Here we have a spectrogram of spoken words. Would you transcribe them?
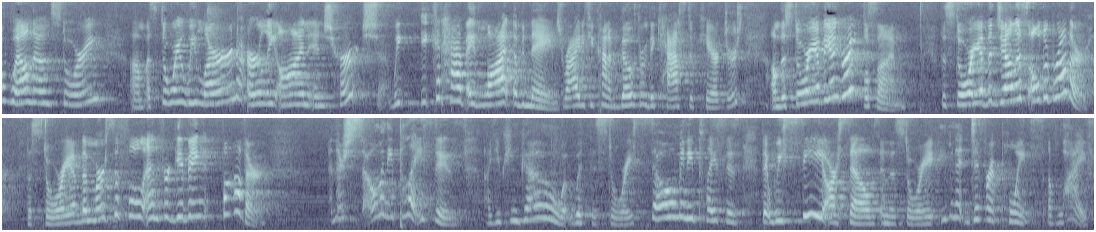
a well known story, um, a story we learn early on in church. We, it could have a lot of names, right? If you kind of go through the cast of characters. Um, the story of the ungrateful son, the story of the jealous older brother, the story of the merciful and forgiving father. And there's so many places uh, you can go with this story. So many places that we see ourselves in the story, even at different points of life.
